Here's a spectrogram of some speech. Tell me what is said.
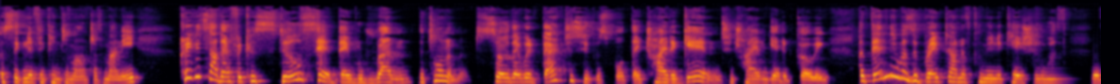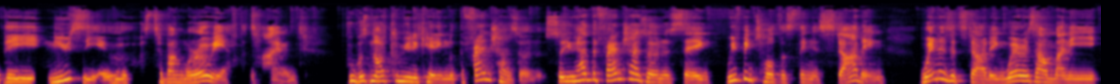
a significant amount of money. Cricket South Africa still said they would run the tournament. So they went back to Supersport. They tried again to try and get it going. But then there was a breakdown of communication with the new CEO, who was Thabang Moroe at the time, who was not communicating with the franchise owners. So you had the franchise owners saying, we've been told this thing is starting. When is it starting? Where is our money?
